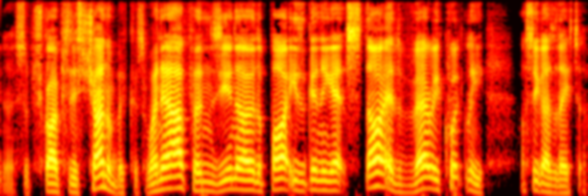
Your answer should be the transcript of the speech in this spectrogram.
you know, subscribe to this channel because when it happens, you know, the party's going to get started very quickly. I'll see you guys later.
